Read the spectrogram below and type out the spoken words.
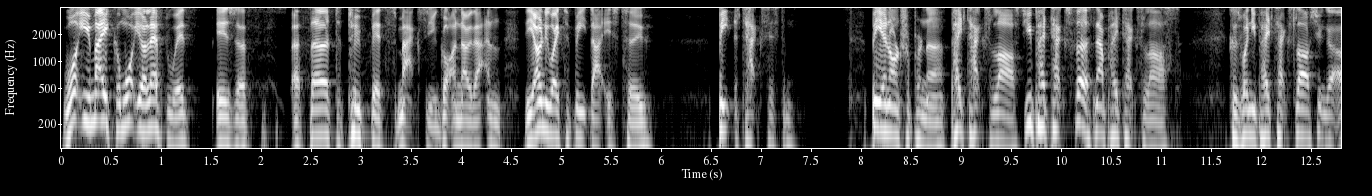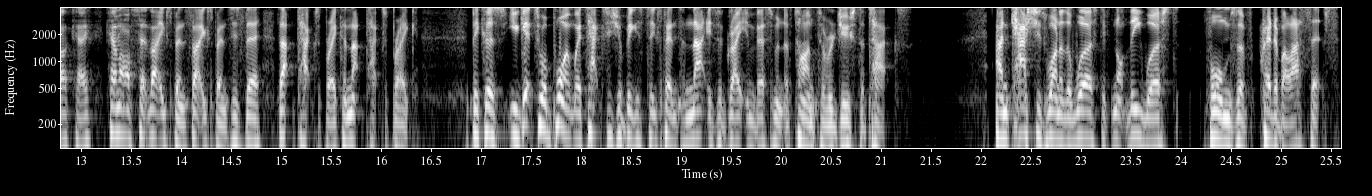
what you make and what you're left with is a, th- a third to two fifths max. And You've got to know that. And the only way to beat that is to beat the tax system. Be an entrepreneur. Pay tax last. You pay tax first, now pay tax last. Because when you pay tax last, you can go, okay, can I offset that expense? That expense is there, that tax break and that tax break. Because you get to a point where tax is your biggest expense, and that is a great investment of time to reduce the tax. And cash is one of the worst, if not the worst, forms of credible assets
